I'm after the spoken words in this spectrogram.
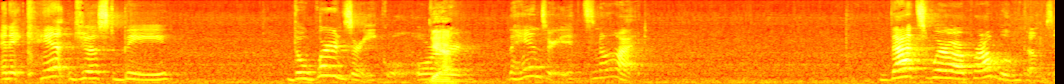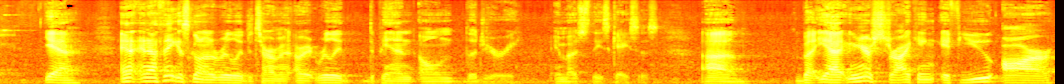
and it can't just be the words are equal or Yeah. the hands are. It's not. That's where our problem comes in. Yeah, and, and I think it's going to really determine, or it really depend on the jury in most of these cases. Um, but yeah, when you're striking, if you are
